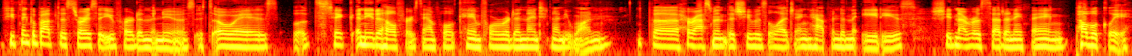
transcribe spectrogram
if you think about the stories that you've heard in the news, it's always, let's take Anita Hill, for example, came forward in 1991. The harassment that she was alleging happened in the 80s. She'd never said anything publicly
